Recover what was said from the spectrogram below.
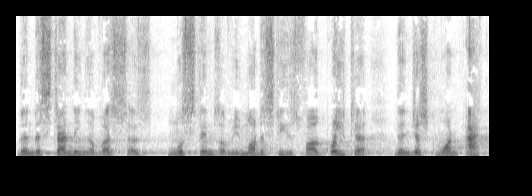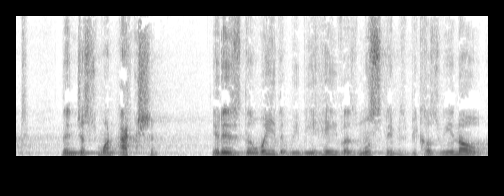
The understanding of us as Muslims of immodesty is far greater than just one act, than just one action. It is the way that we behave as Muslims because we know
